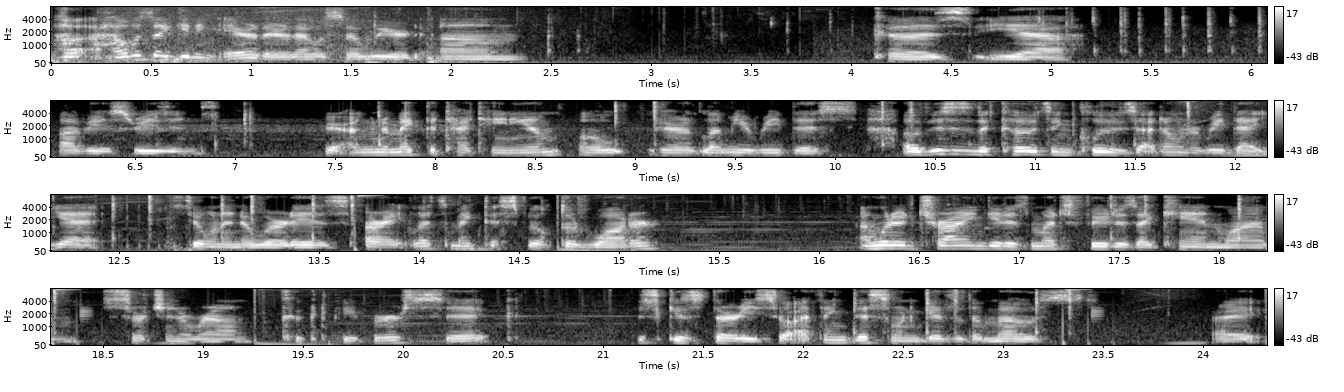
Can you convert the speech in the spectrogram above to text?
How, how was I getting air there? That was so weird. Um, Cause, yeah. Obvious reasons. Here, I'm gonna make the titanium. Oh, here, let me read this. Oh, this is the codes and clues. I don't want to read that yet. Still want to know where it is. Alright, let's make this filtered water. I'm gonna try and get as much food as I can while I'm searching around. Cooked peeper, sick. This gives 30, so I think this one gives the most. Alright.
